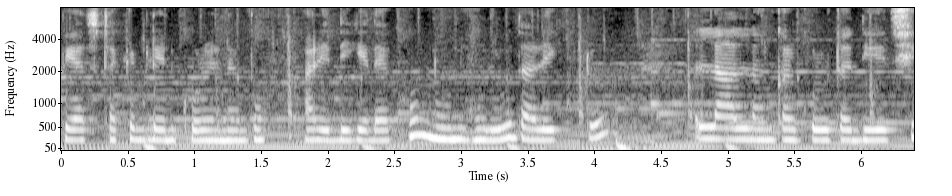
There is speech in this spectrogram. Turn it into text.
পেঁয়াজটাকে ব্লেন্ড করে নেব। আর এদিকে দেখো নুন, হলুদ আর একটু লাল লঙ্কার গুঁড়োটা দিয়েছি।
